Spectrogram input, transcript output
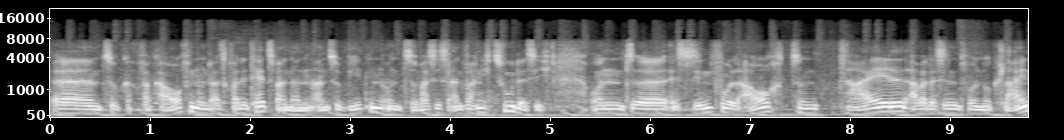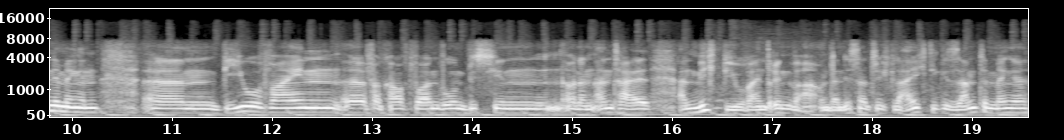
äh, zu verkaufen und als Qualitätswein dann anzubieten. Und sowas ist einfach nicht zulässig. Und äh, es sind wohl auch zum Teil, aber das sind wohl nur kleine Mengen, ähm, Biowein äh, verkauft worden, wo ein bisschen oder ein Anteil an Nicht-Biowein drin war. Und dann ist natürlich gleich die gesamte Menge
